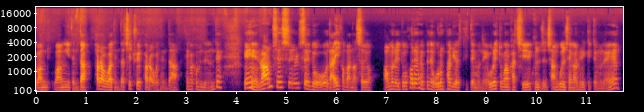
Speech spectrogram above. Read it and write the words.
왕, 왕이 된다. 파라오가 된다. 최초의 파라오가 된다. 생각하면 되는데 예, 람세스 1세도 나이가 많았어요. 아무래도 호레헤븐의 오른팔이었기 때문에 오랫동안 같이 군, 장군 생활을 했기 때문에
